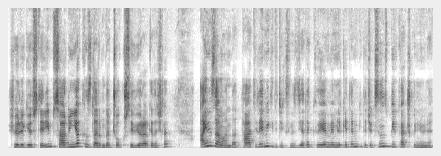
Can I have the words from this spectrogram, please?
şöyle göstereyim. Sardunya kızlarım da çok seviyor arkadaşlar. Aynı zamanda tatile mi gideceksiniz ya da köye memlekete mi gideceksiniz birkaç günlüğüne.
